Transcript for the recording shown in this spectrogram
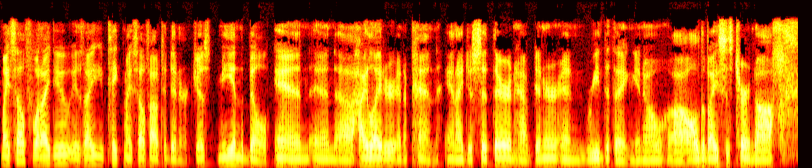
myself, what I do is I take myself out to dinner, just me and the bill, and and a highlighter and a pen, and I just sit there and have dinner and read the thing. You know, uh, all devices turned off,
